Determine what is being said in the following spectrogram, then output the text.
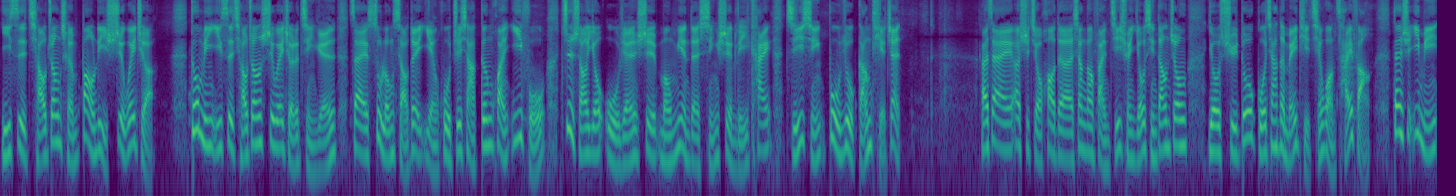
疑似乔装成暴力示威者，多名疑似乔装示威者的警员在速龙小队掩护之下更换衣服，至少有五人是蒙面的形式离开，急行步入港铁站。而在二十九号的香港反集权游行当中，有许多国家的媒体前往采访，但是一名。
